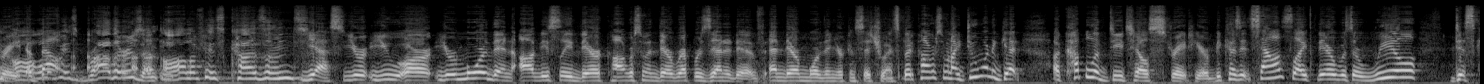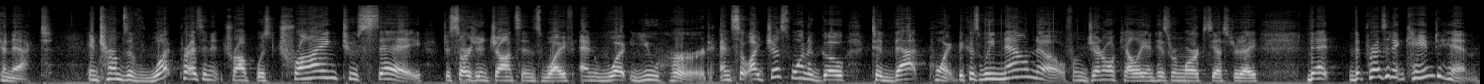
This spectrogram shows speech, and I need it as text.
straight all about of his brothers and all of his cousins. Yes, you're you are you're more than obviously their congressman, their representative, and they're more than your constituents. But Congressman, I do want to get a couple of details straight here because it sounds like there was a real disconnect in terms of what President Trump was trying to say to Sergeant Johnson's wife and what you heard. And so I just want to go to that point because we now know from General Kelly and his remarks yesterday that the president came to him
